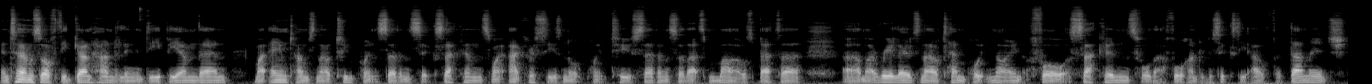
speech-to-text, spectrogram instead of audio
In terms of the gun handling and DPM then, my aim time is now 2.76 seconds, my accuracy is 0.27, so that's miles better. Uh, my reload's now 10.94 seconds for that 460 alpha damage,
